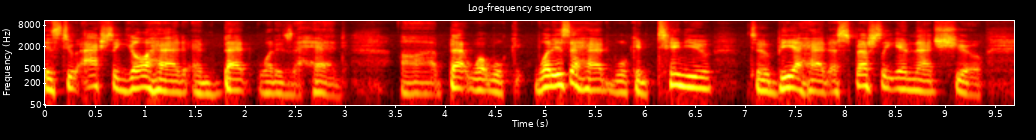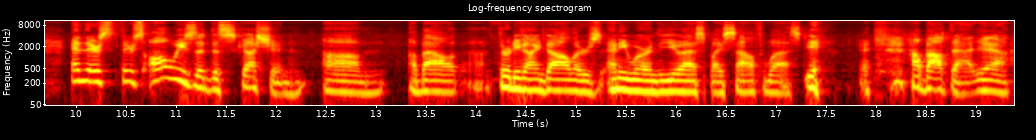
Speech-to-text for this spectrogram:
is to actually go ahead and bet what is ahead uh, bet what will what is ahead will continue to be ahead, especially in that shoe. And there's there's always a discussion um, about uh, thirty nine dollars anywhere in the U.S. by Southwest. Yeah. How about that? Yeah.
